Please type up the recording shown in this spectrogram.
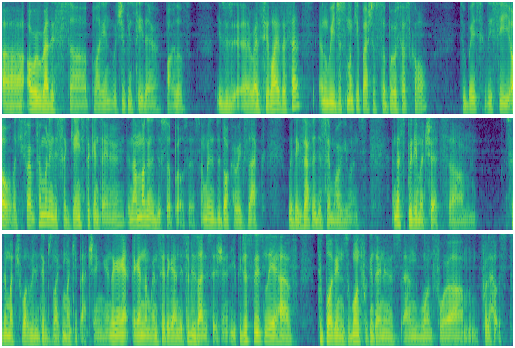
our Redis uh, plugin, which you can see there, Parlov, uses uh, Redis CLI, as I said, and we just monkey patch the subprocess call to basically see, oh, like if I'm, if I'm running this against the container, then I'm not going to do subprocess. I'm going to do Docker exec with exactly the same arguments. And that's pretty much it. Um, it's pretty much what we do in terms of like monkey patching. And again, again I'm going to say it again, it's a design decision. You could just easily have two plugins, one for containers and one for, um, for the host.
